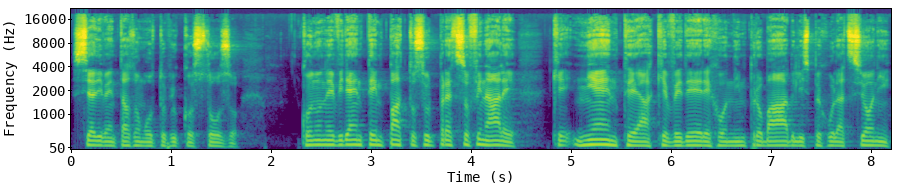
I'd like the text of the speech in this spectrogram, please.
sia diventato molto più costoso, con un evidente impatto sul prezzo finale che niente ha a che vedere con improbabili speculazioni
